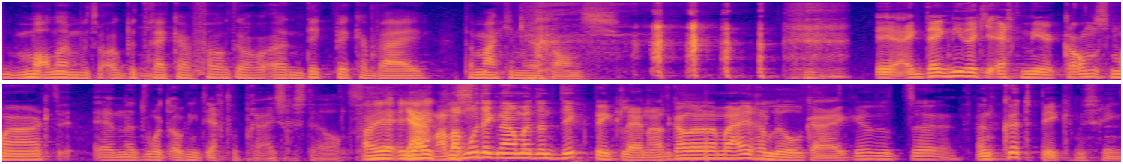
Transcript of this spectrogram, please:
mannen moeten we ook betrekken, een foto, een dikpik erbij. Dan maak je meer kans. Ja, ik denk niet dat je echt meer kans maakt en het wordt ook niet echt op prijs gesteld. Oh, jij- ja, maar wat moet ik nou met een dikpik, Lennart? Ik kan naar mijn eigen lul kijken. Dat, eh, een kutpik misschien.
